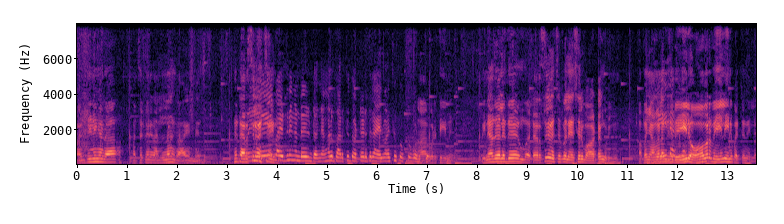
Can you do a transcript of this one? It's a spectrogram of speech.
വഴുതിനിങ്ങ ഇതാ പച്ചക്കറി നല്ലോണം കായുണ്ട്. ഇത് ടെറസിൽ വെച്ച് വഴുതിനും കണ്ടിട്ടോ ഞങ്ങൾ പറിച്ച് തൊട്ടടുത്തൊരു അയൽവാസിക്കൊക്കെ കൊടുക്കും ആ കൊടുത്തിരിക്കുന്നത് പിന്നെ അതുപോലെ ഇത് ടെറസിൽ വെച്ചപ്പോൾ ലേശം ഒരു വാട്ടം കുടുങ്ങി. അപ്പൊ ഞങ്ങൾ എന്ത്? വെയിൽ ഓവർ വെയിൽ ഇതിന് പറ്റുന്നില്ല.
